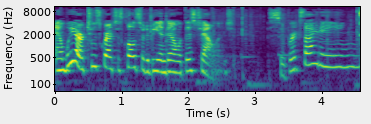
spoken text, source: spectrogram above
And we are two scratches closer to being done with this challenge. Super exciting.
